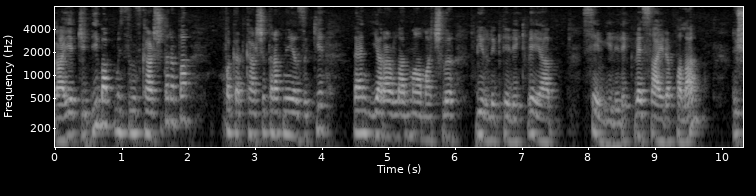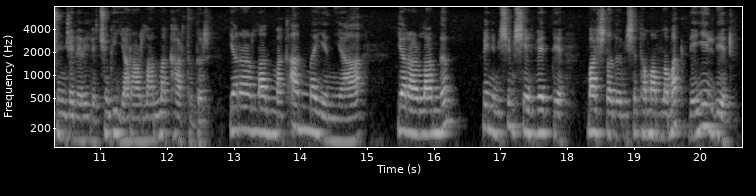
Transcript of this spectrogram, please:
gayet ciddi bakmışsınız karşı tarafa. Fakat karşı taraf ne yazık ki ben yararlanma amaçlı birliktelik veya sevgililik vesaire falan düşünceleriyle. Çünkü yararlanma kartıdır. Yararlanmak anlayın ya. Yararlandım. Benim işim şehvetti. Başladığım işi tamamlamak değildi.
